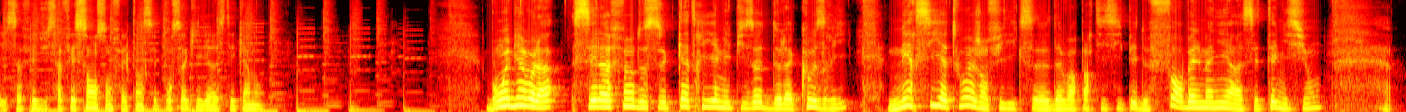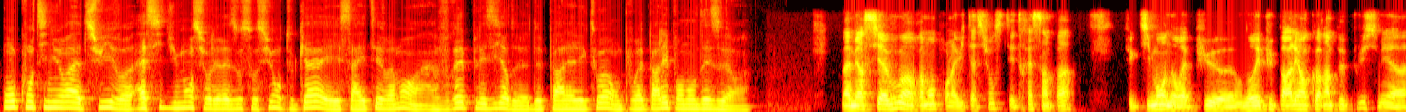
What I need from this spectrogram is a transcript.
et ça, fait du, ça fait sens en fait. hein. C'est pour ça qu'il est resté qu'un an. Bon, et bien voilà, c'est la fin de ce quatrième épisode de la causerie. Merci à toi, Jean-Félix, euh, d'avoir participé de fort belle manière à cette émission. On continuera à te suivre assidûment sur les réseaux sociaux, en tout cas, et ça a été vraiment un vrai plaisir de, de parler avec toi. On pourrait parler pendant des heures. hein. Bah, merci à vous hein, vraiment pour l'invitation, c'était très sympa. Effectivement, on aurait pu, euh, on aurait pu parler encore un peu plus, mais, euh,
